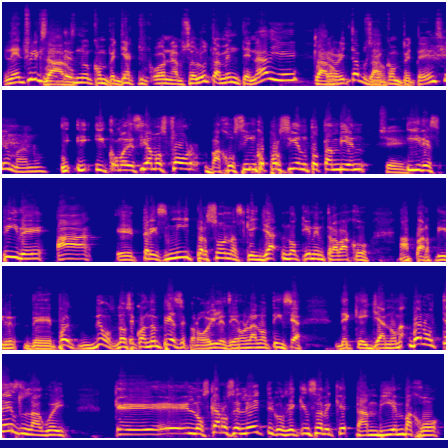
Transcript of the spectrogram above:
Netflix Claro. antes no competía con absolutamente nadie. Claro, pero ahorita pues claro. hay competencia, mano. Y, y- y como decíamos, Ford bajó 5% también Sí. y despide a eh, 3 mil personas que ya no tienen trabajo a partir de, pues, no, no sé cuándo empiece, pero hoy les dieron la noticia de que ya no más. Bueno, Tesla, güey, que los carros eléctricos, que quién sabe qué, también bajó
